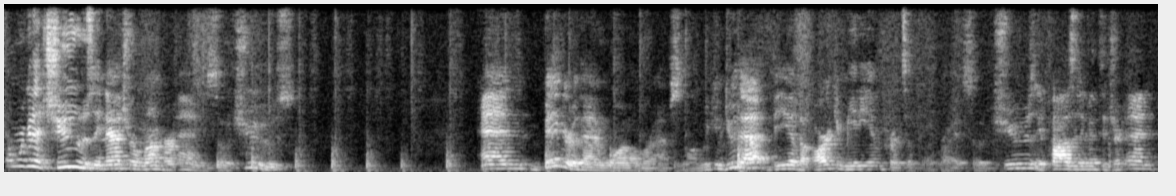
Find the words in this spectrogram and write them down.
And we're going to choose a natural number n. So choose n bigger than 1 over epsilon. We can do that via the Archimedean principle, right? So choose a positive integer n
